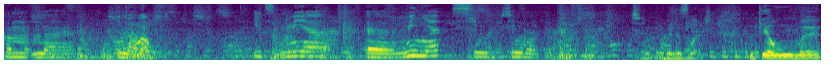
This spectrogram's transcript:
como uma irmã. É minha, uh, minha sim, símbolo. Azulejos. O que, é uma,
